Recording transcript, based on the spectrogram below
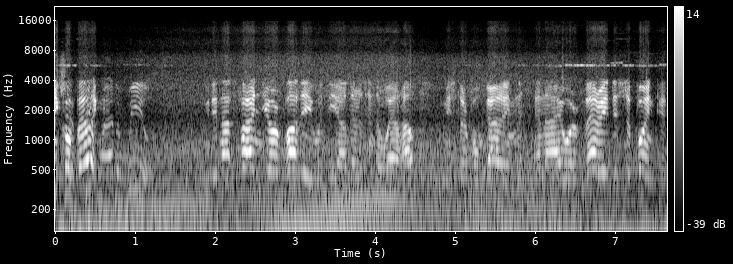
Niko Bellic, we did not find your body with the others in the warehouse. Mr. Bulgarin and I were very disappointed.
